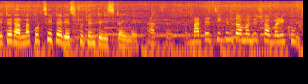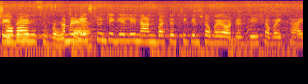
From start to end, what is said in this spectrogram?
যেটা রান্না করছি এটা রেস্টুরেন্টের স্টাইলে আচ্ছা আচ্ছা। বাটার চিকেন তো আমাদের সবারই খুব সবারই ফেভারিট আমরা হ্যাঁ। রেস্টুরেন্টে গেলে নান বাটার চিকেন সবাই অর্ডার দিই সবাই খাই।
